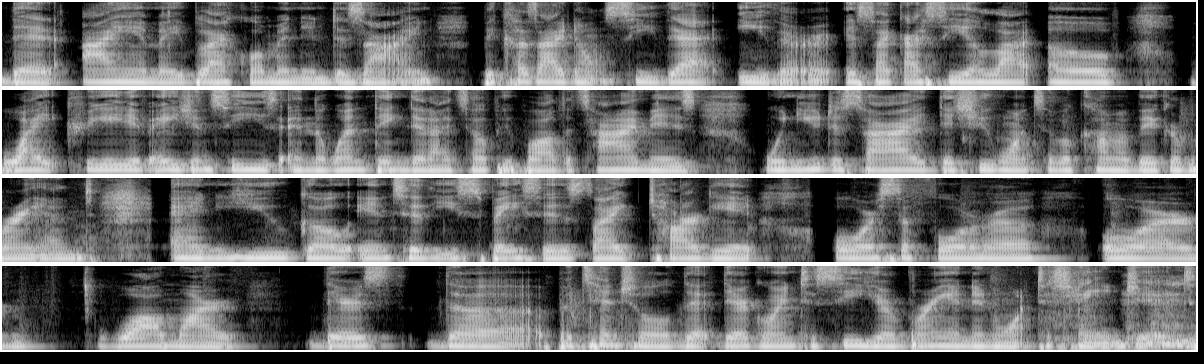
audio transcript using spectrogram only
that I am a black woman in design because I don't see that either. It's like I see a lot of white creative agencies, and the one thing that I tell people all the time is when you decide that you want to become a bigger brand and you go into these spaces like Target or Sephora or Walmart there's the potential that they're going to see your brand and want to change it.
